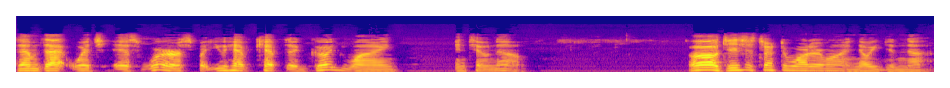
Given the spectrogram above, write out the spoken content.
them that which is worse, but you have kept a good wine until now. Oh, Jesus turned the water wine. No, he did not.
